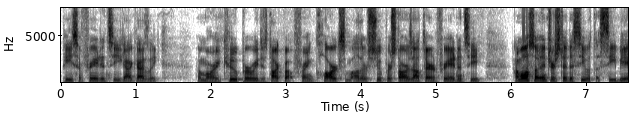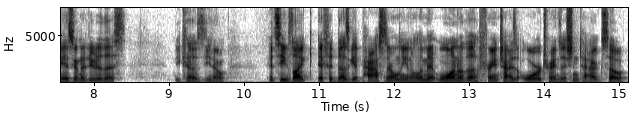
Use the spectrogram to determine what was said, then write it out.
piece of free agency. You got guys like Amari Cooper. We just talked about Frank Clark, some other superstars out there in free agency. I'm also interested to see what the CBA is going to do to this because, you know, it seems like if it does get passed, they're only going to limit one of the franchise or transition tags. So,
